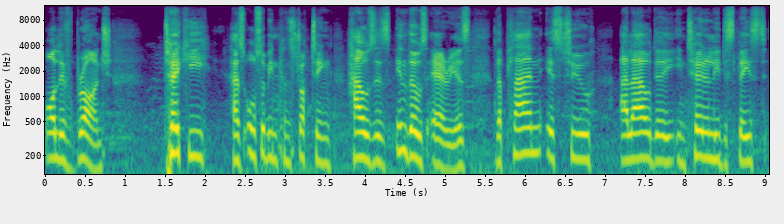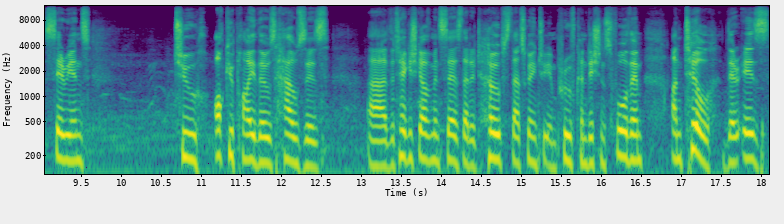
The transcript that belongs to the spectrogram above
Olive Branch, Turkey has also been constructing houses in those areas. The plan is to allow the internally displaced Syrians to occupy those houses. Uh, the Turkish government says that it hopes that's going to improve conditions for them until there is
